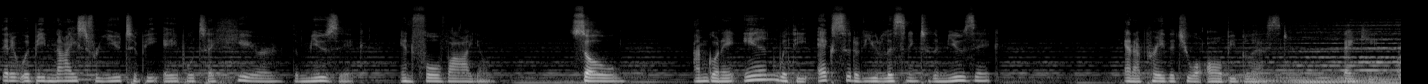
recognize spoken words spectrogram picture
that it would be nice for you to be able to hear the music in full volume. So I'm going to end with the exit of you listening to the music, and I pray that you will all be blessed. Thank you.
